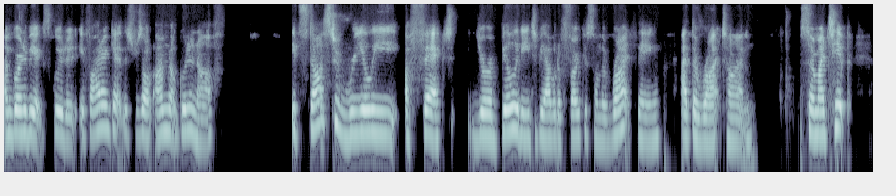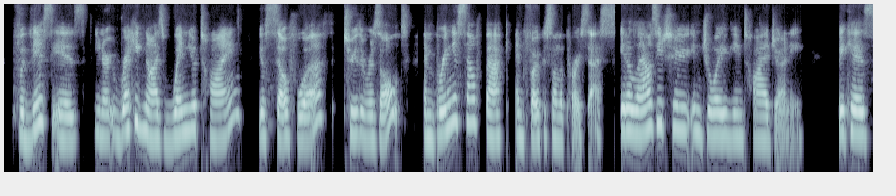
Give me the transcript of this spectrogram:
I'm going to be excluded. If I don't get this result, I'm not good enough. It starts to really affect your ability to be able to focus on the right thing at the right time. So, my tip for this is you know, recognize when you're tying your self worth to the result and bring yourself back and focus on the process. It allows you to enjoy the entire journey because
